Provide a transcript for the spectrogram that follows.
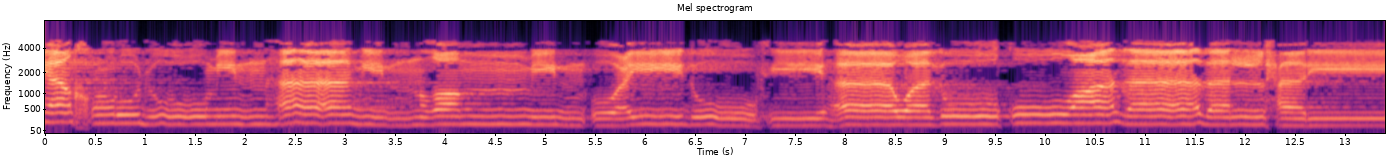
يخرجوا منها من غم أعيدوا فيها وذوقوا عذاب الحريق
